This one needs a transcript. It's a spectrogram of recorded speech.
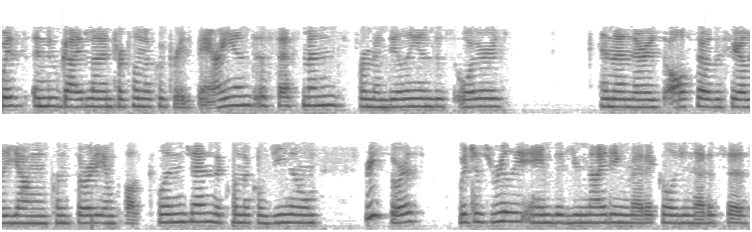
with a new guideline for clinical grade variant assessment for Mendelian disorders. And then there is also the fairly young consortium called ClinGen, the Clinical Genome Resource, which is really aimed at uniting medical geneticists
